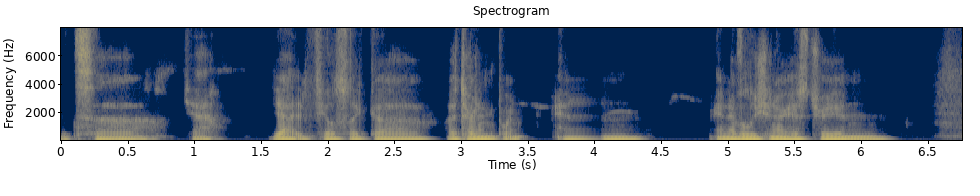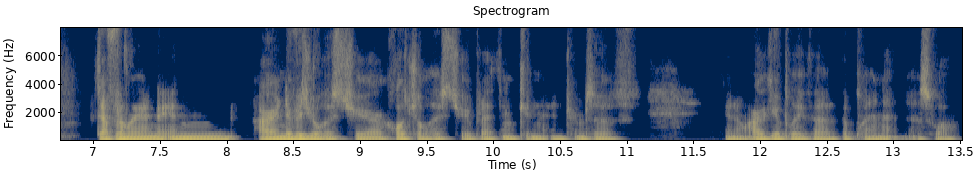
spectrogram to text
It's uh yeah yeah it feels like a, a turning point in in evolutionary history and definitely in, in our individual history, our cultural history, but I think in, in terms of, you know, arguably the, the planet as well.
